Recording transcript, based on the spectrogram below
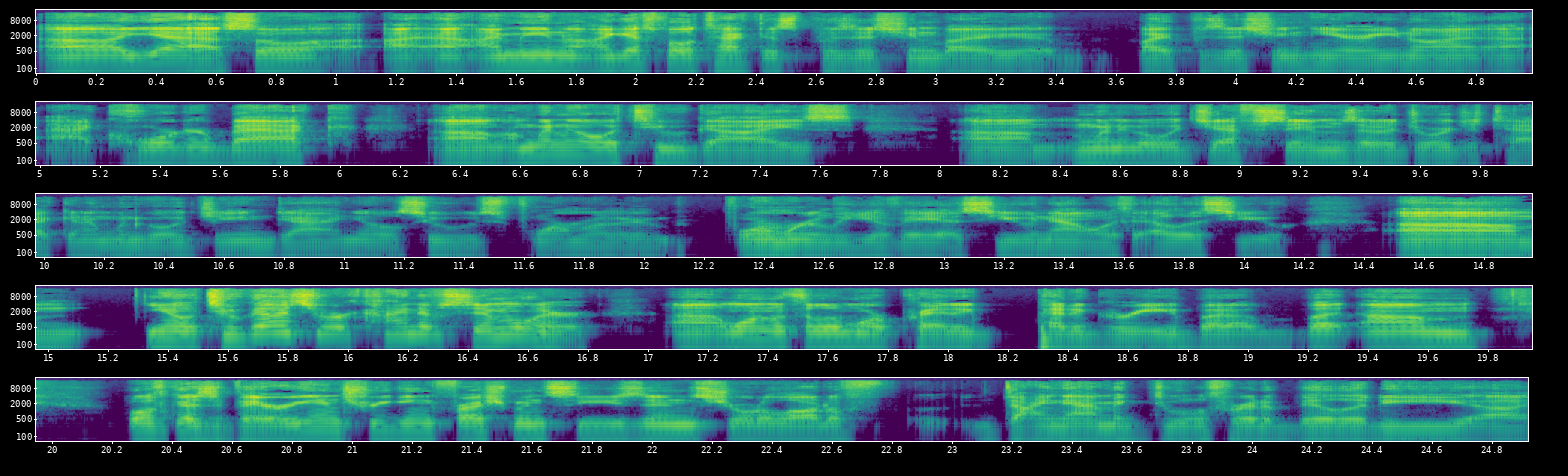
Uh, yeah. So I, I mean, I guess we'll attack this position by by position here. You know, at, quarterback, um, I'm to go with two guys. Um, I'm going to go with Jeff Sims out of Georgia Tech, and I'm going to go with Jayden Daniels, who was formerly formerly of ASU, now with LSU. Um, you know, two guys who are kind of similar. Uh, one with a little more pedigree, but uh, but um, both guys very intriguing freshman seasons. Showed a lot of dynamic dual threat ability, uh,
